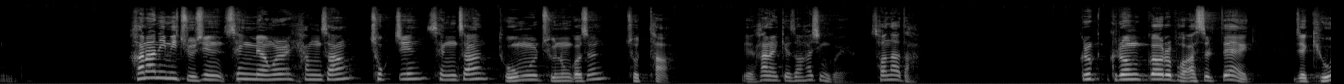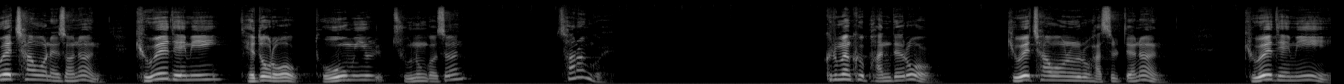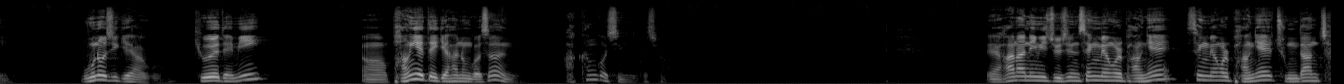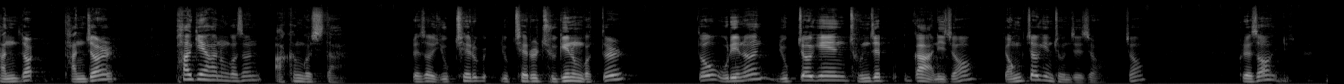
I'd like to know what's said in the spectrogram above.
하나님이 주신 생명을 향상, 촉진, 생산, 도움을 주는 것은 좋다. 예, 하나님께서 하신 거예요. 선하다. 그런 거를 봤을 때 이제 교회 차원에서는 교회됨이 되도록 도움을 주는 것은 선한 거예요. 그러면 그 반대로 교회 차원으로 봤을 때는 교회됨이 무너지게 하고 교회됨이 어, 방해되게 하는 것은 악한 것인 거죠. 예, 하나님이 주신 생명을 방해, 생명을 방해, 중단, 잔절, 단절, 파괴하는 것은 악한 것이다. 그래서 육체를 육체를 죽이는 것들 또 우리는 육적인 존재가 아니죠. 영적인 존재죠. 그렇죠? 그래서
